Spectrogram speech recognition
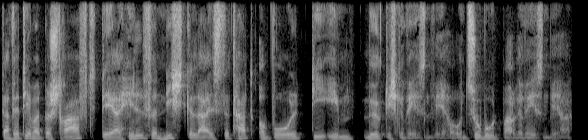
Da wird jemand bestraft, der Hilfe nicht geleistet hat, obwohl die ihm möglich gewesen wäre und zumutbar gewesen wäre.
